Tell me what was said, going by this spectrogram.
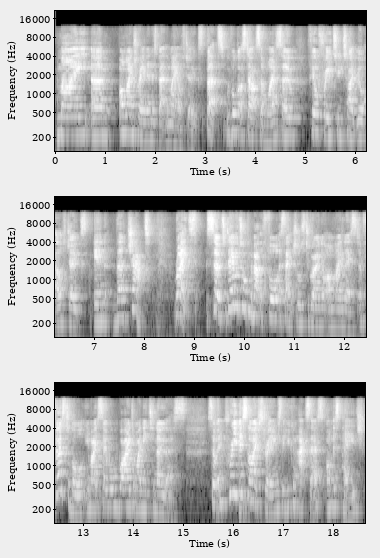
my um, online training is better than my elf jokes, but we've all got to start somewhere, so feel free to type your elf jokes in the chat. Right, so today we're talking about the four essentials to growing your online list. And first of all, you might say, well, why do I need to know this? So in previous live streams that you can access on this page,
